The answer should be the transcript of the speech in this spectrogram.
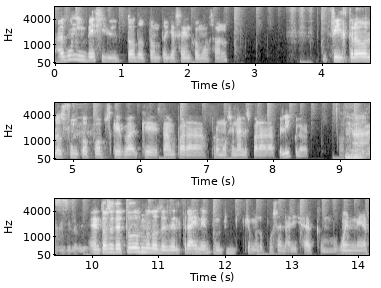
algún imbécil todo tonto, ya saben cómo son, filtró los Funko Pops que, que están para promocionales para la película. Ah, sí, sí lo vi. Entonces, de todos modos, desde el trailer, pues, yo me lo puse a analizar como buen nerd.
